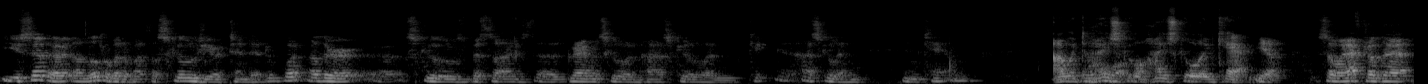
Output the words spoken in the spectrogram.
you said a, a little bit about the schools you attended. What other uh, schools besides the grammar school and high school and Ki- high school in, in Canton? I went to high school, high school in Canton. Yeah. So after that,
